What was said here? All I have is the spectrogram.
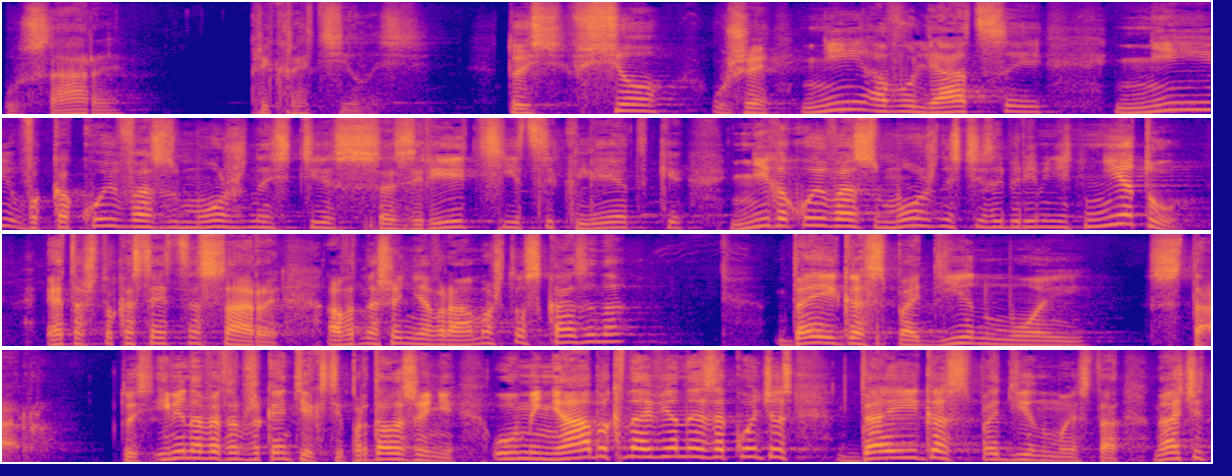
у Сары прекратилось. То есть все уже ни овуляции, ни в какой возможности созреть яйцеклетки, никакой возможности забеременеть нету. Это что касается Сары. А в отношении Авраама что сказано? «Да и господин мой стар». То есть именно в этом же контексте, продолжение. «У меня обыкновенное закончилось, да и господин мой стар». Значит,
